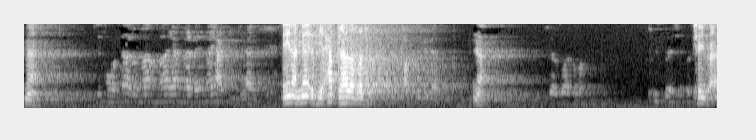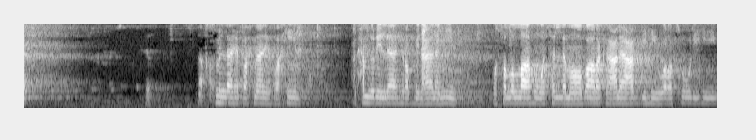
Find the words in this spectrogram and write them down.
نعم. هو ما ما يع- ماذا ما يعرف الجهاد أي نعم في حق هذا الرجل. نعم. شيء بعد. بسم الله الرحمن الرحيم. الحمد لله رب العالمين وصلى الله وسلم وبارك على عبده ورسوله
